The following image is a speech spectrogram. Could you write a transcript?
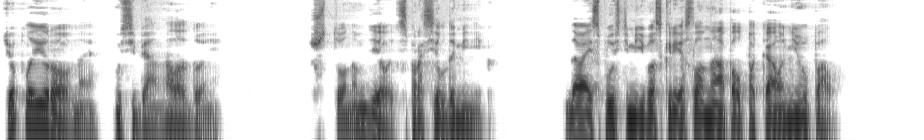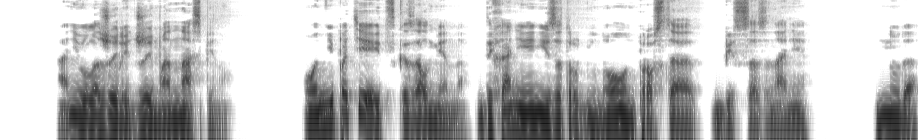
теплое и ровное, у себя на ладони. «Что нам делать?» — спросил Доминик. «Давай спустим его с кресла на пол, пока он не упал». Они уложили Джима на спину. «Он не потеет», — сказал Менна. «Дыхание не затруднено, он просто без сознания». «Ну да».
